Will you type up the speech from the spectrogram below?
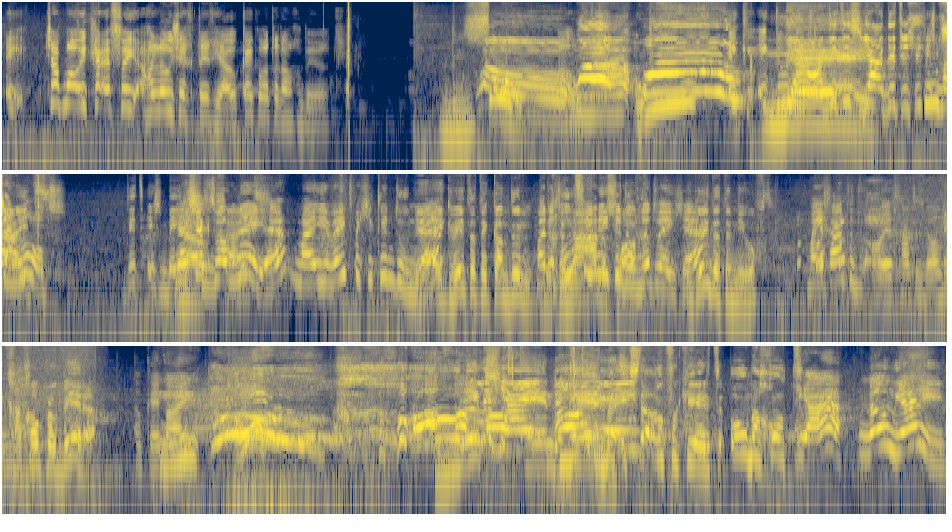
Ik, Chapmo, ik ga even hallo zeggen tegen jou. Kijken wat er dan gebeurt. Zo. Oh, ik, ik doe... Ja, dit is, ja, dit is Dit is mijn lot. Dit is een beetje Jij zegt wel nee, hè? Maar je weet wat je kunt doen, Ja, hè? ik weet wat ik kan doen. Maar De dat hoef je niet te doen, dat weet je, Ik hè? weet dat het niet hoeft. Maar je gaat het... Oh, je gaat het wel doen, Ik ga hè? het gewoon proberen. Oké, bye. Niks jij- in de oh, game. nee. Ik sta ook verkeerd. Oh mijn god. Ja, no, jij.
